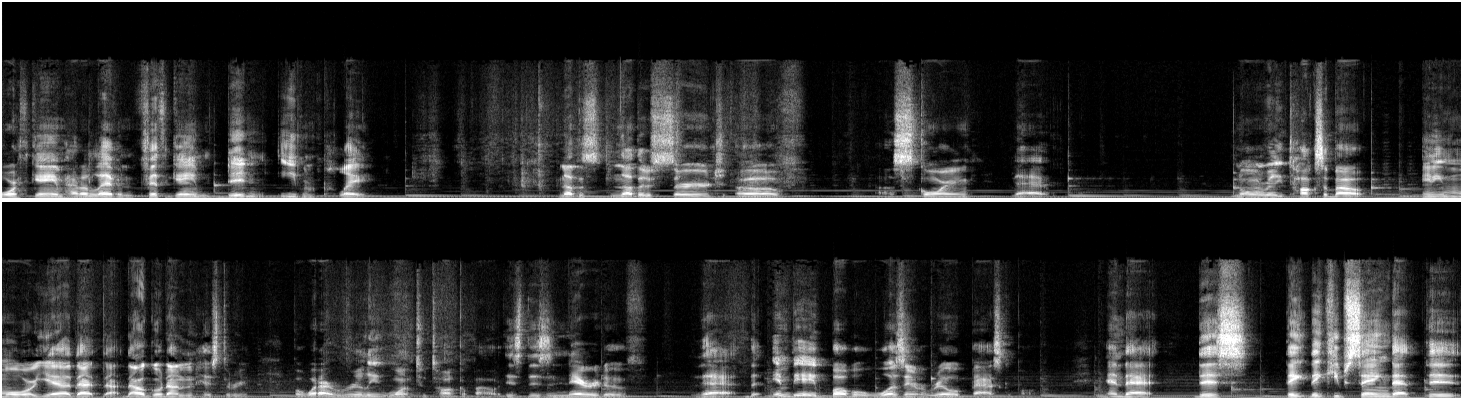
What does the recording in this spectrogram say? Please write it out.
Fourth game had 11. Fifth game didn't even play. Another another surge of uh, scoring that no one really talks about anymore. Yeah, that, that that'll go down in history. But what I really want to talk about is this narrative that the NBA bubble wasn't real basketball and that this they they keep saying that the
